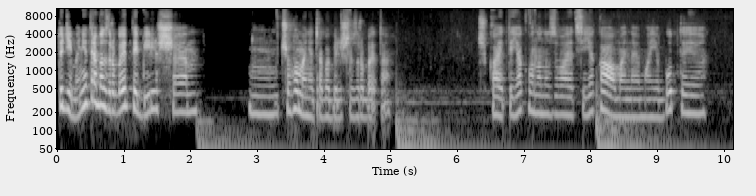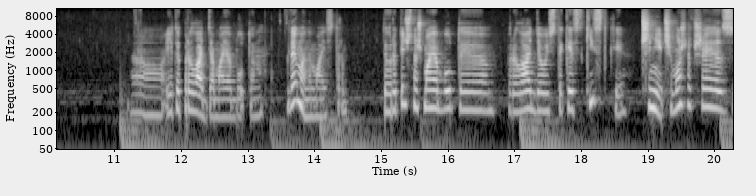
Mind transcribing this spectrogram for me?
Тоді мені треба зробити більше. Чого мені треба більше зробити? Чекайте, як воно називається? Яка у мене має бути. Яке приладдя має бути? Де в мене майстер? Теоретично ж має бути приладдя ось таке з кістки. Чи ні? Чи може вже з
